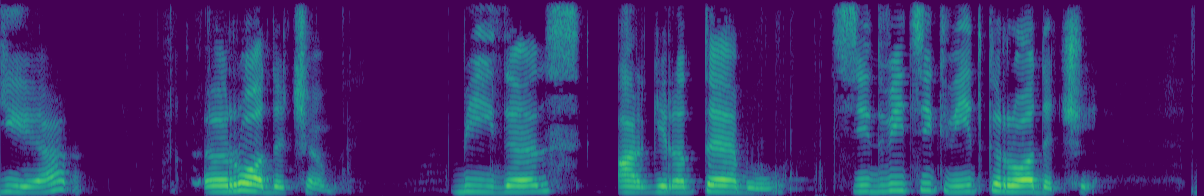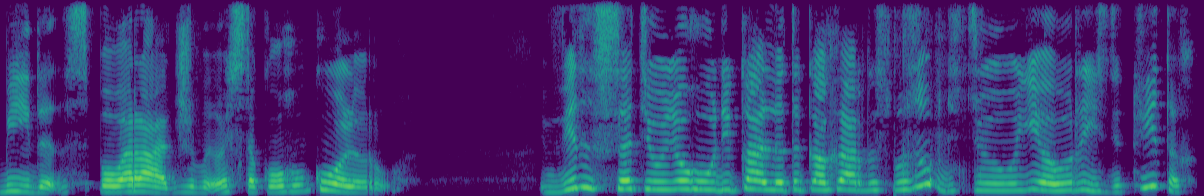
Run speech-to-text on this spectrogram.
є е, родичем. Біденс аргірантему. Ці дві ці квітки родичі. Біденс помаранчевий, ось такого кольору. Він, кстати, у нього унікальна така гарна способність є у різних квітах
